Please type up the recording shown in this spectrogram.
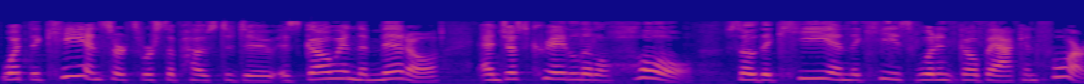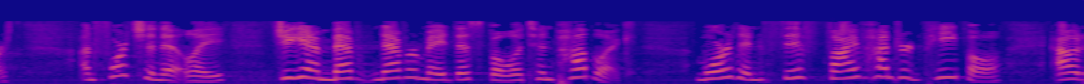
What the key inserts were supposed to do is go in the middle and just create a little hole so the key and the keys wouldn't go back and forth. Unfortunately, GM never made this bulletin public. More than 500 people out,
